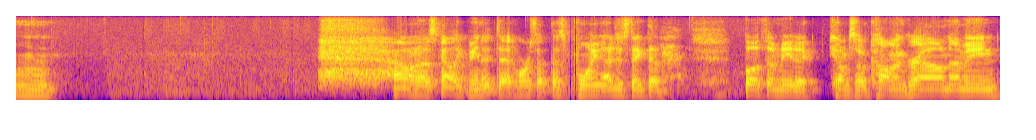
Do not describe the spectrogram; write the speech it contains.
Mm. I don't know. It's kind of like being a dead horse at this point. I just think that both of them need to come to a common ground. I mean,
